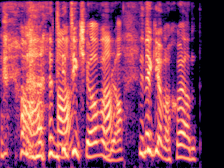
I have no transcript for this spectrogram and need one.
Ja, det ja, tycker jag var ja. bra. Det tycker jag var skönt.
